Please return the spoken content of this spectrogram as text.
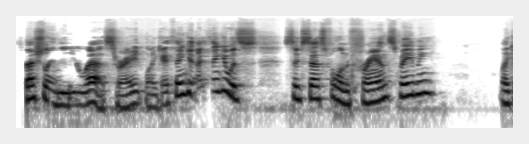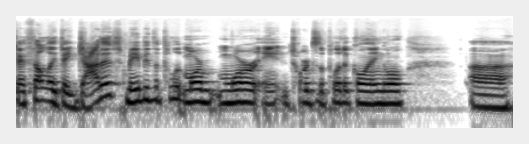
especially in the U.S. Right? Like I think I think it was successful in France, maybe. Like I felt like they got it, maybe the poli- more more towards the political angle, uh,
